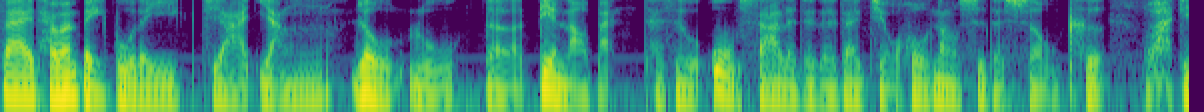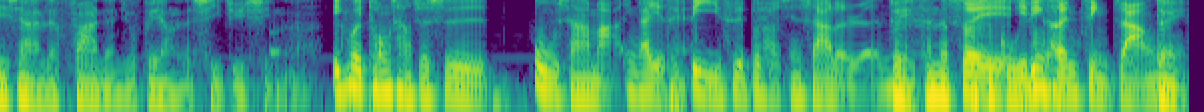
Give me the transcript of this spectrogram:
在台湾北部的一家羊肉炉的店老板，他是误杀了这个在酒后闹事的熟客。哇，接下来的发展就非常的戏剧性了。因为通常就是误杀嘛，应该也是第一次不小心杀了人，对，真的不是的，所以一定很紧张，对，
